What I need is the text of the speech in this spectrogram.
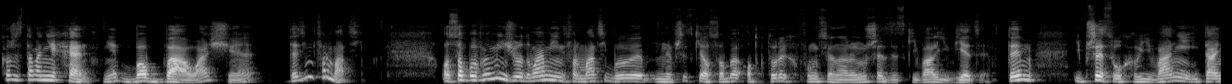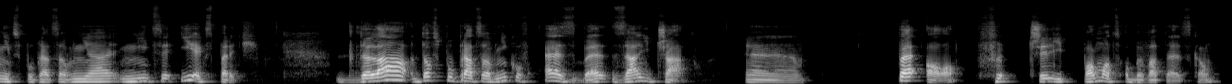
korzystała niechętnie, bo bała się dezinformacji. Osobowymi źródłami informacji były mm, wszystkie osoby, od których funkcjonariusze zyskiwali wiedzę, w tym i przesłuchiwani, i tajni współpracownicy, i eksperci. Dla, do współpracowników SB zaliczano e, PO, czyli pomoc obywatelską,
